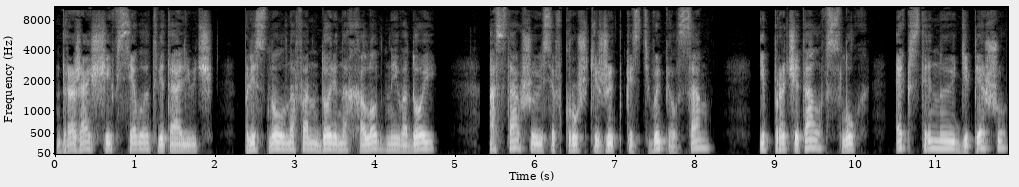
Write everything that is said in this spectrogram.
дрожащий Всеволод Витальевич плеснул на Фандорина холодной водой, оставшуюся в кружке жидкость выпил сам и прочитал вслух экстренную депешу,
